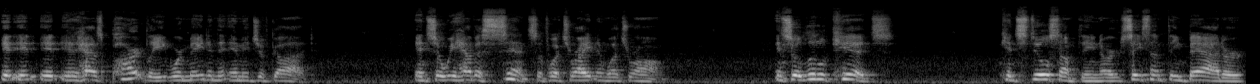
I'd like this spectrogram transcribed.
It, it, it, it has partly, we're made in the image of God. And so we have a sense of what's right and what's wrong. And so little kids can steal something or say something bad or,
